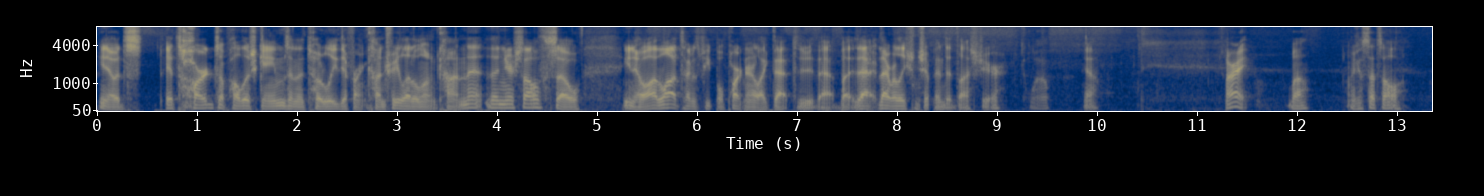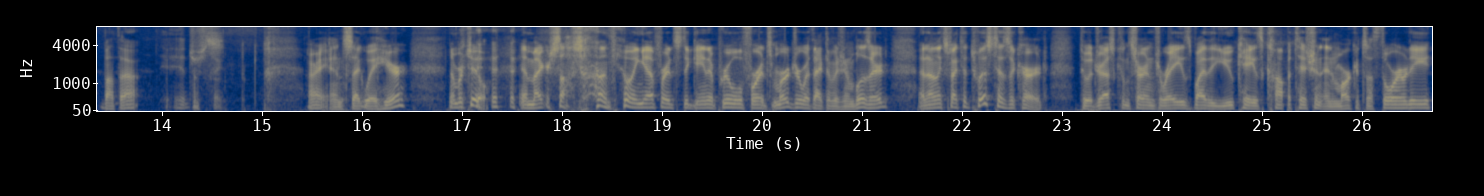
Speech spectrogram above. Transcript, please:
you know, it's it's hard to publish games in a totally different country, let alone continent, than yourself. So, you know, a lot of times people partner like that to do that. But that that relationship ended last year. Wow, Yeah. All right. Well, I guess that's all about that. interesting. All right, and segue here. Number two, in Microsoft's ongoing efforts to gain approval for its merger with Activision Blizzard, an unexpected twist has occurred to address concerns raised by the UK's Competition and Markets Authority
